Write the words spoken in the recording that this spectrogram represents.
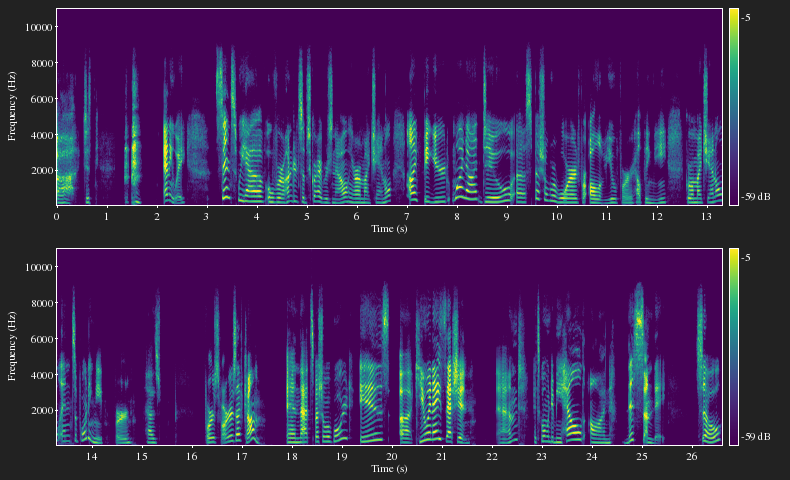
uh just anyway, since we have over a hundred subscribers now here on my channel, I figured why not do a special reward for all of you for helping me grow my channel and supporting me for as for as far as I've come. And that special reward is a Q&A session. And it's going to be held on this Sunday. So,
